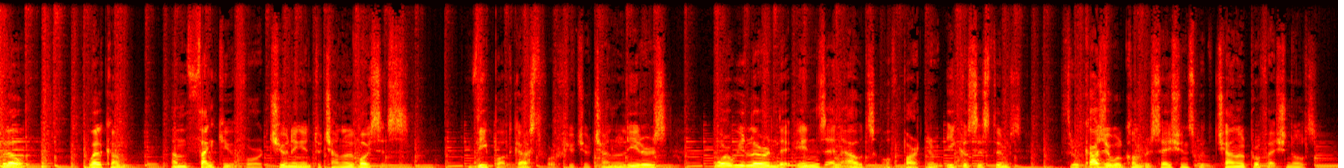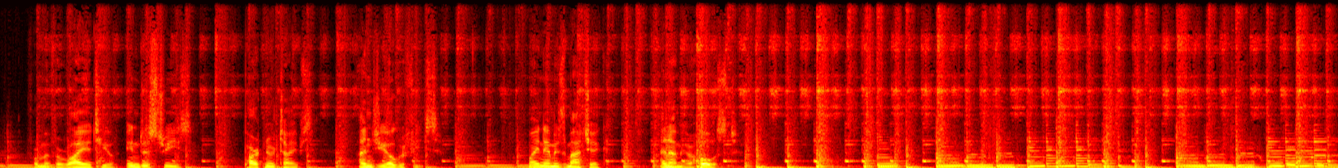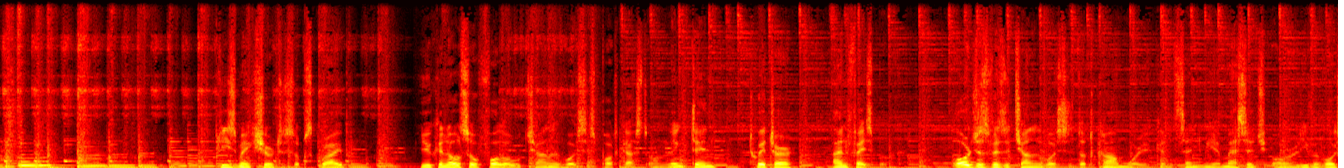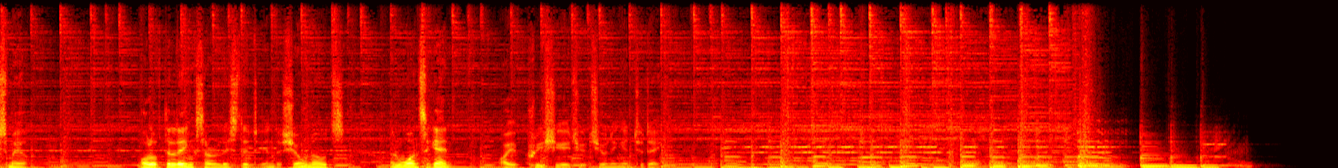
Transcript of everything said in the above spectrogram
Hello, welcome, and thank you for tuning into Channel Voices, the podcast for future channel leaders, where we learn the ins and outs of partner ecosystems through casual conversations with channel professionals from a variety of industries, partner types, and geographies. My name is Maciek, and I'm your host. Please make sure to subscribe. You can also follow Channel Voices Podcast on LinkedIn, Twitter, and Facebook. Or just visit channelvoices.com where you can send me a message or leave a voicemail. All of the links are listed in the show notes, and once again, I appreciate you tuning in today.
